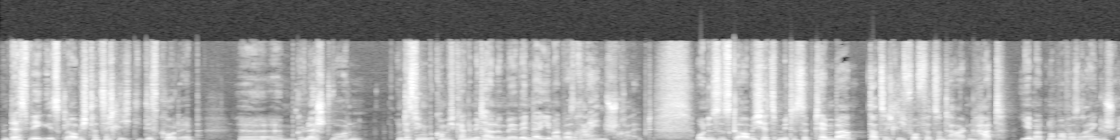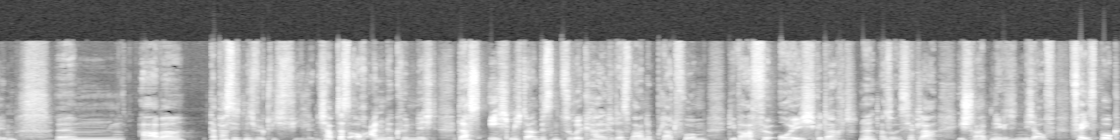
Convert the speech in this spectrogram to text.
Und deswegen ist, glaube ich, tatsächlich die Discord-App äh, ähm, gelöscht worden. Und deswegen bekomme ich keine Mitteilung mehr, wenn da jemand was reinschreibt. Und es ist, glaube ich, jetzt Mitte September, tatsächlich vor 14 Tagen, hat jemand nochmal was reingeschrieben. Ähm, aber da passiert nicht wirklich viel. Und ich habe das auch angekündigt, dass ich mich da ein bisschen zurückhalte. Das war eine Plattform, die war für euch gedacht. Ne? Also ist ja klar, ich schreibe nicht auf Facebook,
